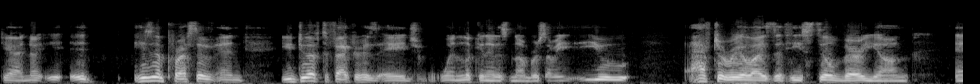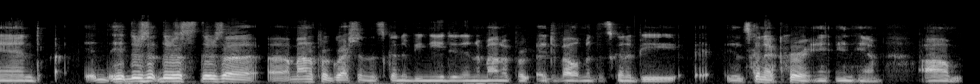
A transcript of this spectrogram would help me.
Yeah, no, it, it he's impressive, and you do have to factor his age when looking at his numbers. I mean, you have to realize that he's still very young, and it- there's a there's a, there's a, a amount of progression that's going to be needed, and amount of pro- uh, development that's going to be it's going to occur in, in him. Um,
